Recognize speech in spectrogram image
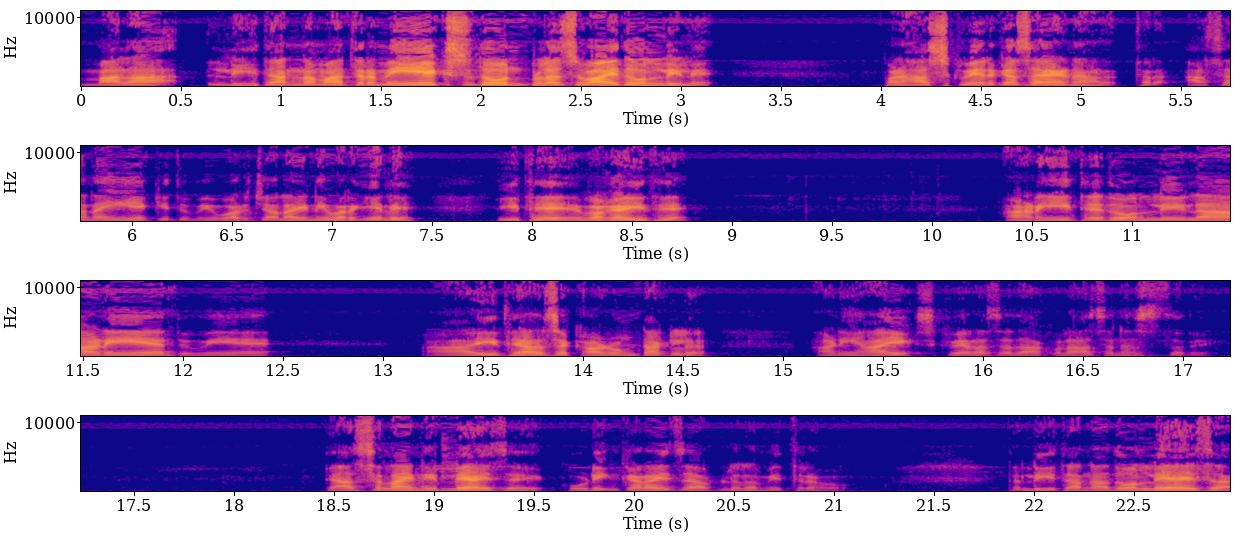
मला लिहिताना मात्र मी एक्स दोन प्लस वाय दोन लिहिले. पण हा स्क्वेअर कसा येणार? तर असं नाही आहे की तुम्ही वरच्या लाईनीवर गेले. इथे बघा इथे. आणि इथे दोन लिहिला आणि तुम्ही हे इथे असं काढून टाकलं. आणि हा एक्स स्क्वेअर असा दाखवला असं नसतं ते. त्याच लाईनीत लिहायचं आहे कोडिंग करायचं आहे आपल्याला मित्र हो. तर लिहिताना दोन लिहायचा.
